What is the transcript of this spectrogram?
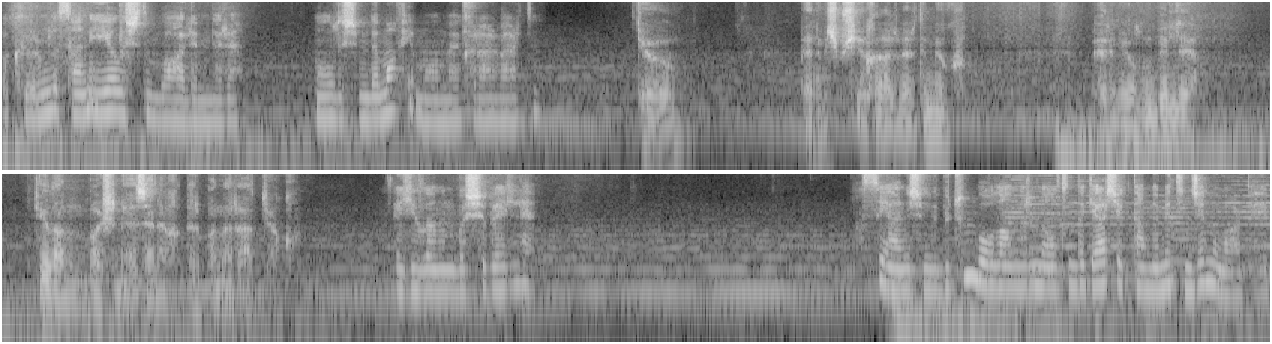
Bakıyorum da sen iyi alıştın bu alemlere. Ne oldu şimdi mafya mı olmaya karar verdin? Yok. Benim hiçbir şeye karar verdim yok. Benim yolum belli. Yılanın başını ezene kadar bana rahat yok. E, yılanın başı belli. Nasıl yani şimdi bütün bu olanların altında gerçekten Mehmet İnce mi vardı hep?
